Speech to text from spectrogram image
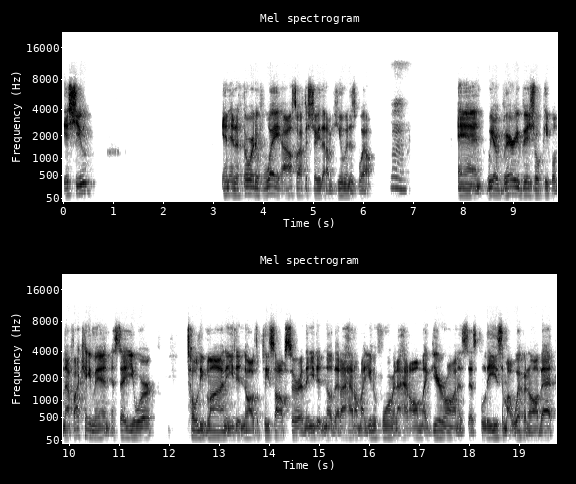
issue in an authoritative way i also have to show you that i'm human as well mm. and we are very visual people now if i came in and say you were totally blind and you didn't know I was a police officer and then you didn't know that I had on my uniform and I had all my gear on and says police and my weapon and all that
